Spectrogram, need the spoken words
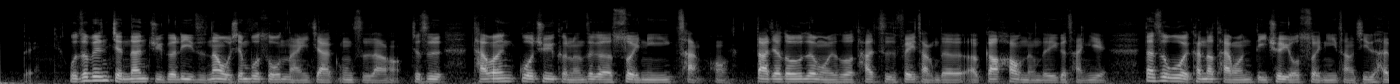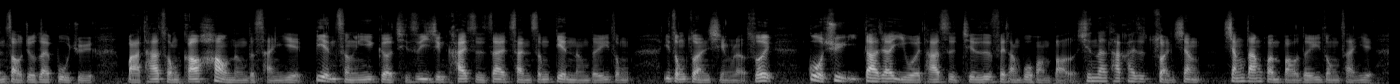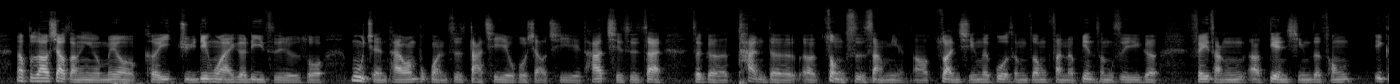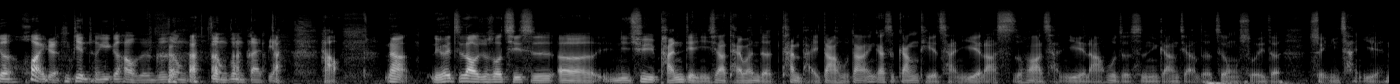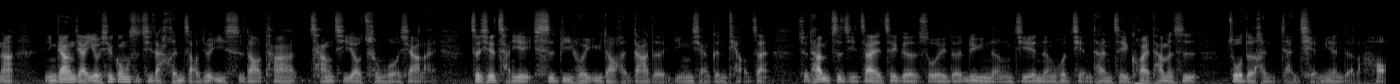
我这边简单举个例子，那我先不说哪一家公司啦，哈，就是台湾过去可能这个水泥厂，哈。大家都认为说它是非常的呃高耗能的一个产业，但是我也看到台湾的确有水泥厂，其实很早就在布局，把它从高耗能的产业变成一个其实已经开始在产生电能的一种一种转型了。所以过去大家以为它是其实是非常不环保的，现在它开始转向相当环保的一种产业。那不知道校长有没有可以举另外一个例子，就是说目前台湾不管是大企业或小企业，它其实在这个碳的呃重视上面啊转型。的过程中，反而变成是一个非常呃典型的，从一个坏人变成一个好人的这种 这种这种代表。好，那你会知道，就是说，其实呃，你去盘点一下台湾的碳排大户，当然应该是钢铁产业啦、石化产业啦，或者是你刚刚讲的这种所谓的水泥产业。那您刚刚讲，有些公司其实很早就意识到，它长期要存活下来。这些产业势必会遇到很大的影响跟挑战，所以他们自己在这个所谓的绿能、节能或减碳这一块，他们是做得很很前面的了。哈，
